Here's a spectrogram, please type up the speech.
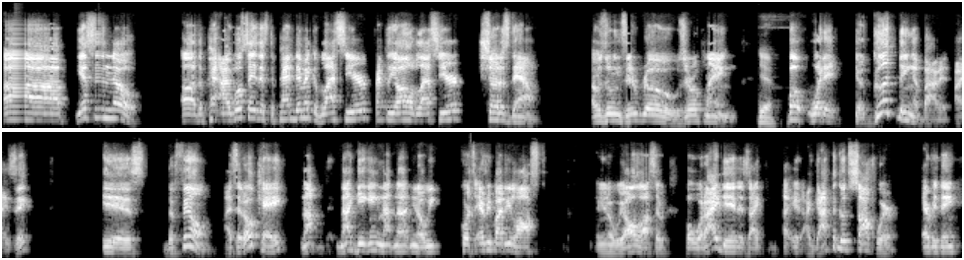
Uh yes and no. Uh the pa- i will say this the pandemic of last year practically all of last year shut us down. I was doing zero zero playing. Yeah. But what it the good thing about it, Isaac, is the film. I said, okay, not not gigging, not not you know we of course everybody lost, you know we all lost it. But what I did is I I, I got the good software, everything,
